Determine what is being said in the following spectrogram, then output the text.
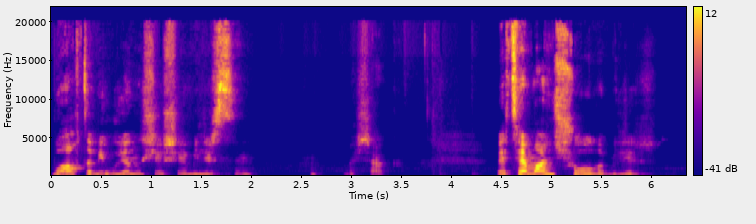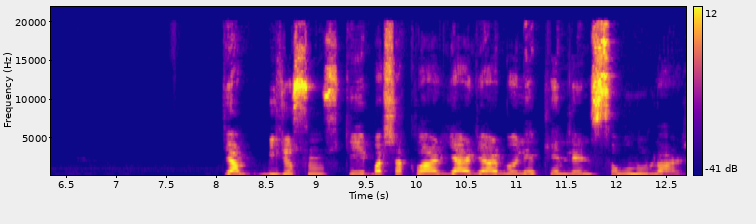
Bu hafta bir uyanış yaşayabilirsin Başak. Ve teman şu olabilir. Yani biliyorsunuz ki Başaklar yer yer böyle hep kendilerini savunurlar.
